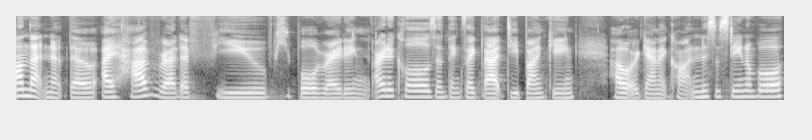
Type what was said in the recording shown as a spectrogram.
On that note, though, I have read a few people writing articles and things like that debunking how organic cotton is sustainable.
